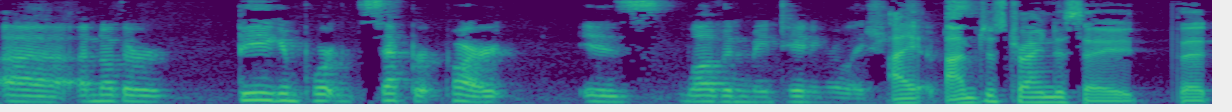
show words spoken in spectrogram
uh, another big important separate part is love and maintaining relationships. I'm just trying to say that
